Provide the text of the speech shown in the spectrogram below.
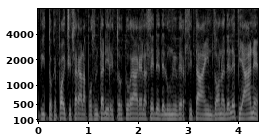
visto che poi ci sarà la possibilità di ristrutturare la sede dell'università in zona delle piane,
